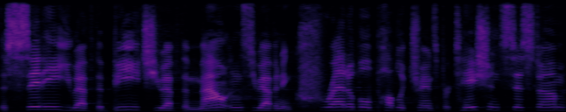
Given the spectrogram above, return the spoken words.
the city, you have the beach, you have the mountains, you have an incredible public transportation system.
